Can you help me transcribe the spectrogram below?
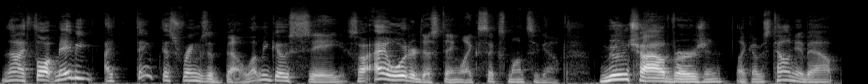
And then I thought maybe, I think this rings a bell. Let me go see. So I ordered this thing like six months ago. Moonchild version, like I was telling you about.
